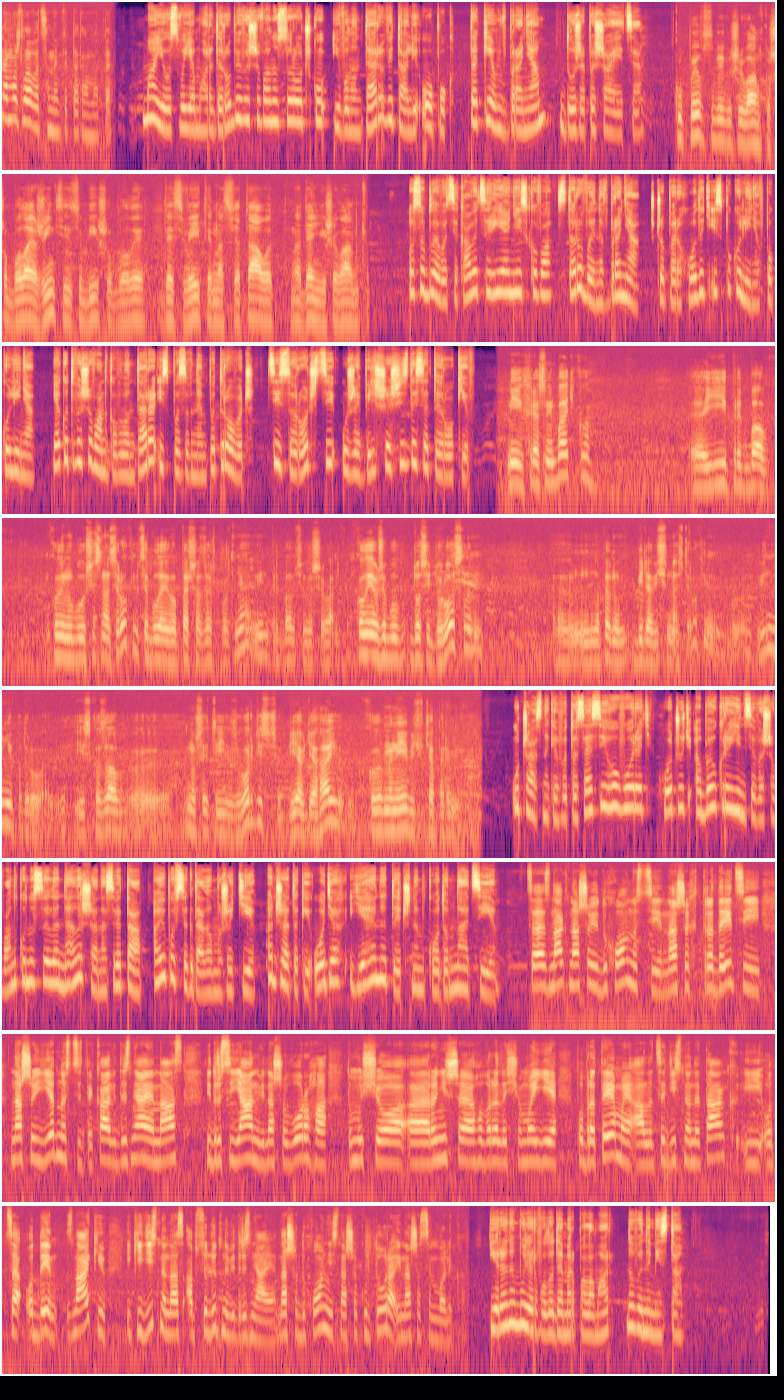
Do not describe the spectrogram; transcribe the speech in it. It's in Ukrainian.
неможливо це не підтримати. Має у своєму гардеробі вишивану сорочку і волонтер Віталій Опук. Таким вбранням дуже пишається. Купив собі вишиванку, щоб була жінці і собі, щоб були десь вийти на свята, от, на день вишиванки. Особливо цікавить Сергія Аніськова старовинне вбрання, що переходить із покоління в покоління. Як от вишиванка волонтера із позивним Петрович. Цій сорочці уже більше 60 років. Мій хресний батько е, її придбав, коли йому було 16 років, це була його перша зарплатня, він придбав цю вишиванку. Коли я вже був досить дорослим, е, напевно, біля 18 років він мені подарував і сказав е, носити її з гордістю. Я вдягаю, коли в мене є відчуття перемоги. Учасники фотосесії говорять, хочуть, аби українці вишиванку носили не лише на свята, а й у повсякденному житті. Адже такий одяг є генетичним кодом нації. Це знак нашої духовності, наших традицій, нашої єдності, яка відрізняє нас від росіян, від нашого ворога. Тому що е, раніше говорили, що ми є побратими, але це дійсно не так. І от це один з знаків, який дійсно нас абсолютно відрізняє: наша духовність, наша культура і наша символіка. Ірина Муляр, Володимир Паламар. Новини міста.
